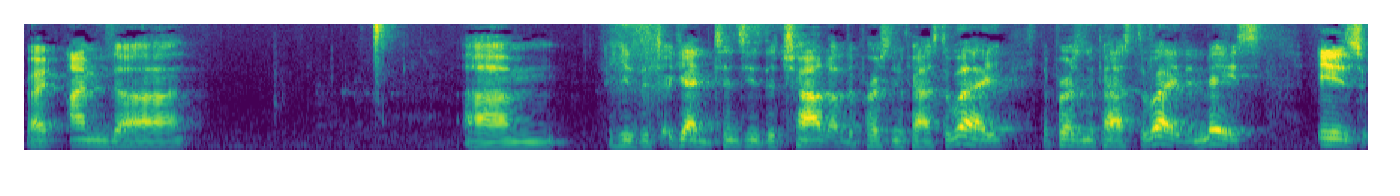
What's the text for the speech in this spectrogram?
right? I'm the um, he's the, again since he's the child of the person who passed away. The person who passed away, the mace, is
